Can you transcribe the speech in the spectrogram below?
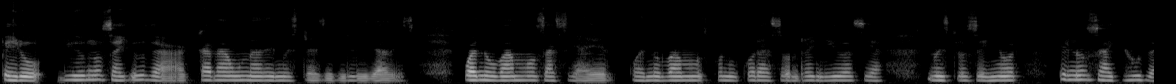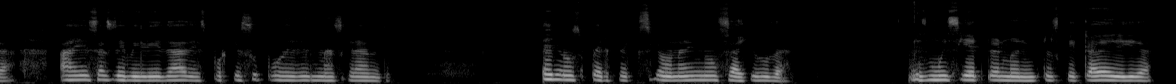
Pero Dios nos ayuda a cada una de nuestras debilidades cuando vamos hacia Él, cuando vamos con un corazón rendido hacia nuestro Señor. Él nos ayuda a esas debilidades porque su poder es más grande. Él nos perfecciona, y nos ayuda. Es muy cierto, hermanitos, que cada herida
